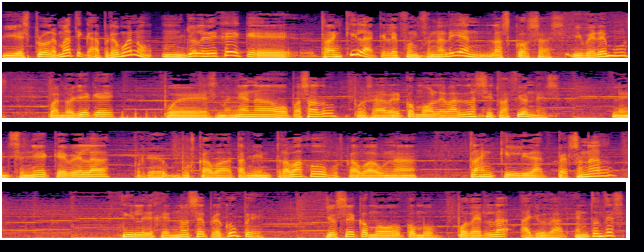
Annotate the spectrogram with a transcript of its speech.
y es problemática, pero bueno, mm, yo le dije que tranquila, que le funcionarían las cosas y veremos cuando llegue, pues mañana o pasado, pues a ver cómo le van las situaciones. Le enseñé qué vela, porque buscaba también trabajo, buscaba una tranquilidad personal y le dije, no se preocupe, yo sé cómo, cómo poderla ayudar. Entonces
